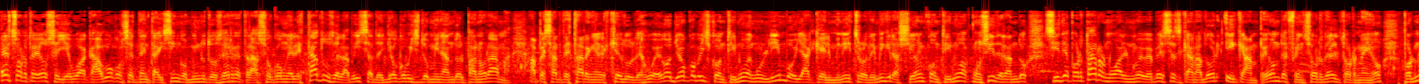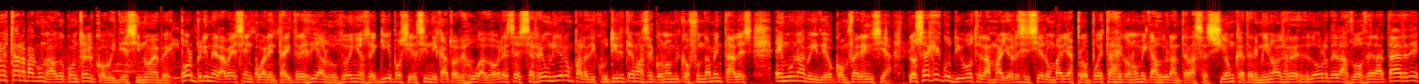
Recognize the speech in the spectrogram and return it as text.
El sorteo se llevó a cabo con 75 minutos de retraso con el estatus de la visa de Djokovic dominando el panorama. A pesar de estar en el schedule de juego, Djokovic continúa en un limbo ya que el ministro de Inmigración continúa considerando si deportar o no al nueve veces ganador y campeón defensor del torneo por no estar vacunado contra el COVID-19. Por primera vez en 43 días, los dueños de equipos y el de jugadores se reunieron para discutir temas económicos fundamentales en una videoconferencia. Los ejecutivos de las mayores hicieron varias propuestas económicas durante la sesión que terminó alrededor de las 2 de la tarde,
